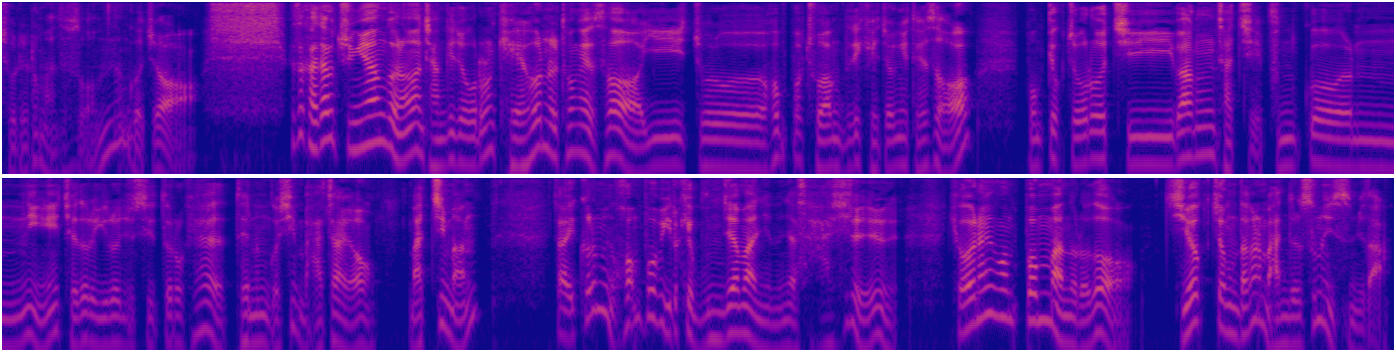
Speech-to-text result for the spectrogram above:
조례로 만들 수 없는 거죠. 그래서 가장 중요한 거는 장기적으로는 개헌을 통해서 이 조, 헌법 조항들이 개정이 돼서 본격적으로 지방자치 분권이 제대로 이루어질 수 있도록 해야 되는 것이 맞아요. 맞지만 자 그러면 헌법이 이렇게 문제만 있느냐? 사실 현행 헌법만으로도 지역 정당을 만들 수는 있습니다.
